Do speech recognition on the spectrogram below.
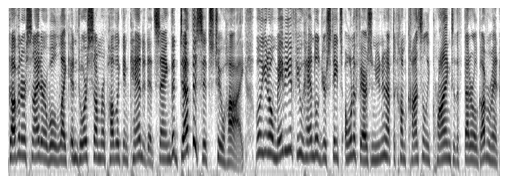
Governor Snyder will like endorse some Republican candidate saying the deficit's too high. Well, you know, maybe if you handled your state's own affairs and you didn't have to come constantly crying to the federal government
